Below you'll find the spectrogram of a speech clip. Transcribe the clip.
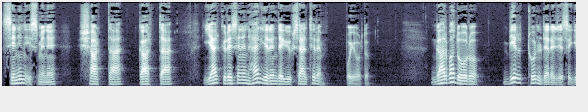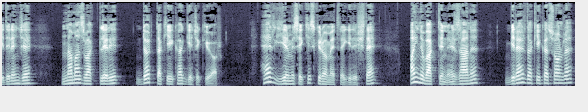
senin ismini şarkta, garpta, yer küresinin her yerinde yükseltirim buyurdu. Garba doğru bir tul derecesi gidilince namaz vaktleri dört dakika gecikiyor. Her 28 kilometre gidişte aynı vaktin ezanı birer dakika sonra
